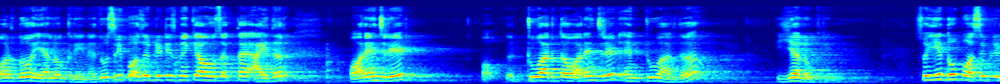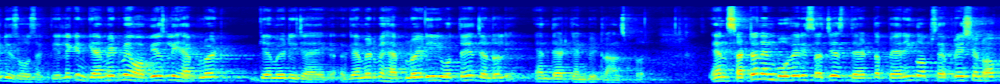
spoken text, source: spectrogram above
और दो येलो ग्रीन है। दूसरी पॉसिबिलिटीज में क्या हो सकता है? Either orange red two are the orange red and two are the yellow green so ये दो पॉसिबिलिटीज हो सकती है, लेकिन गैमेट में ऑब्वियसली हैप्लोइड गैमेट ही जाएगा। गैमेट में हैप्लोइड ही होते हैं generally and that can be transfer and Sutton and Boveri suggest that the pairing of separation of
